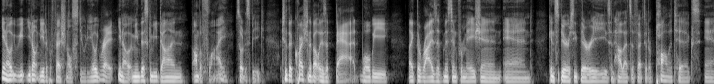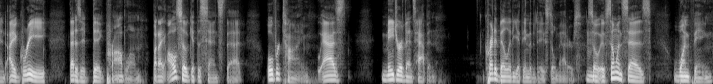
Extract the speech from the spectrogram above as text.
you know, you, you don't need a professional studio. Right. You know, I mean, this can be done on the fly, so to speak. To the question about is it bad? Will we like the rise of misinformation and conspiracy theories and how that's affected our politics? And I agree that is a big problem. But I also get the sense that over time, as major events happen, credibility at the end of the day still matters. Mm. So if someone says, one thing,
